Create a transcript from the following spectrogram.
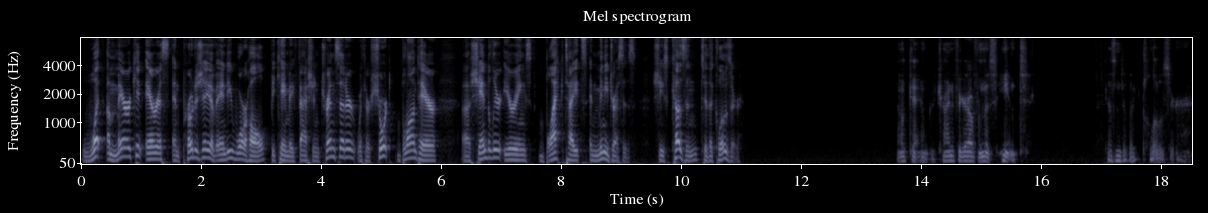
what American heiress and protege of Andy Warhol became a fashion trendsetter with her short blonde hair, uh, chandelier earrings, black tights, and mini dresses? She's cousin to the closer. Okay, I'm trying to figure out from this hint. Cousin to the closer.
